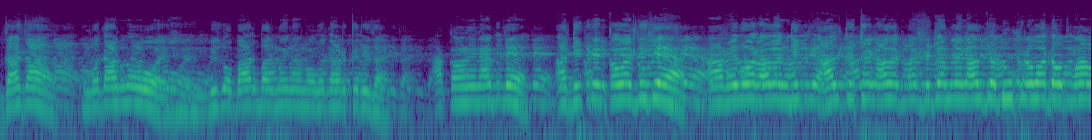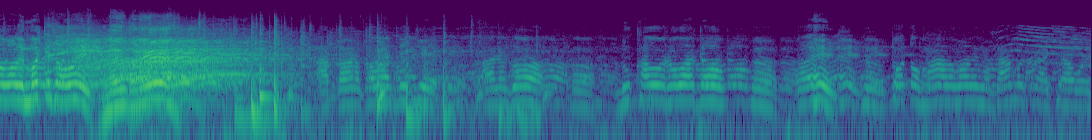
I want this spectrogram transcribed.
દાદા વધાર નો હોય. બીજો બાર બાર મહિનાનો વધાર કરી જાય. આ કણીને આપી દે. આ દીકરીને કવર દીજે. આ રવિવાર આવે ને દીકરી હાલતી થઈને આવે તો મારી જગ્યામાં લઈને આવજો. દુઃખ રવા દો તો વાળે મટી જાવ હોય દુખાવો રવા દો. તો તો માળ વાળીને ગામ જ રાખ્યા હોય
